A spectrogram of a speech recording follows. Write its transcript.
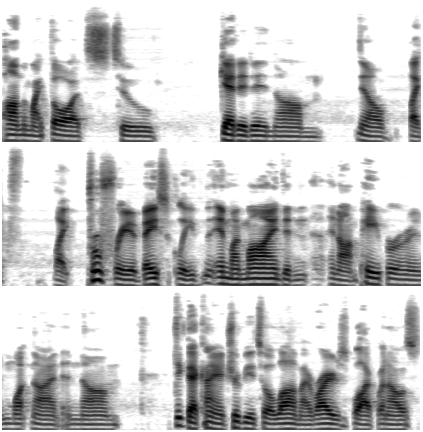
ponder my thoughts to get it in um you know like like proofread basically in my mind and and on paper and whatnot and um I think that kind of attributed to a lot of my writer's block when I was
